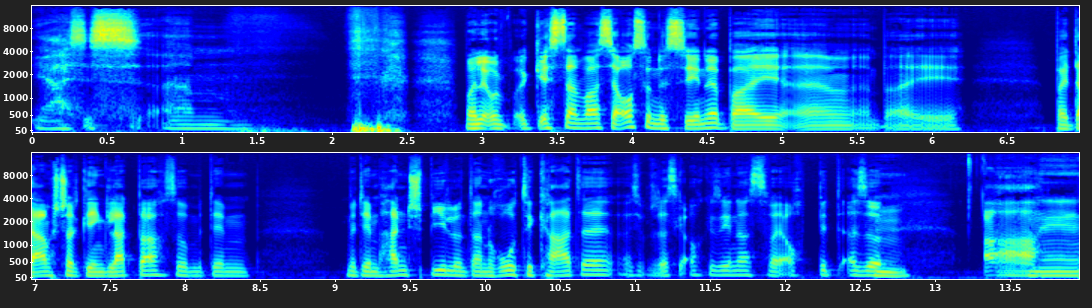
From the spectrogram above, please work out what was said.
Ja, es ist. Ähm, meine, und gestern war es ja auch so eine Szene bei, äh, bei, bei Darmstadt gegen Gladbach, so mit dem, mit dem Handspiel und dann rote Karte. Weiß nicht, ob du das auch gesehen hast. Das war ja auch bit, also. Hm. Ah, Nee,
